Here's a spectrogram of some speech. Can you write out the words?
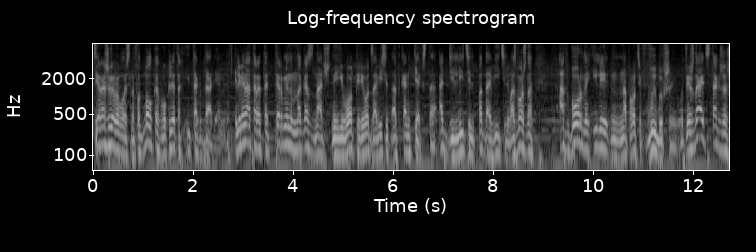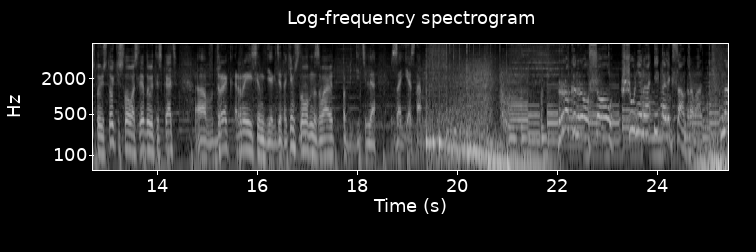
Тиражировалось на футболках, буклетах и так далее. Иллюминатор — это термин многозначный. Его перевод зависит от контекста. Отделитель, подавитель. Возможно, отборный или, напротив, выбывший. Утверждается также, что истоки слова следует искать э, в дрэк-рейсинге, где таким словом называют победителя заезда. Рок-н-ролл-шоу Шунина и Александрова на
